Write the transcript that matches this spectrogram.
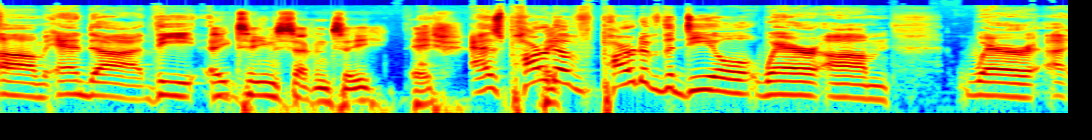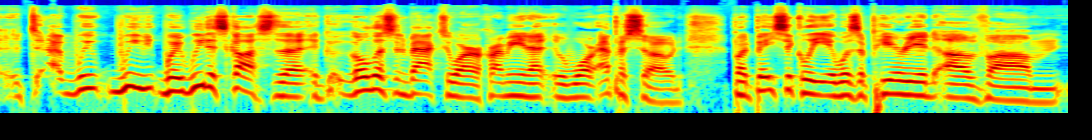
Um, and uh, the eighteen seventy ish. as part of part of the deal where um where uh, we we we we discussed the go listen back to our Crimean War episode, but basically it was a period of um,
